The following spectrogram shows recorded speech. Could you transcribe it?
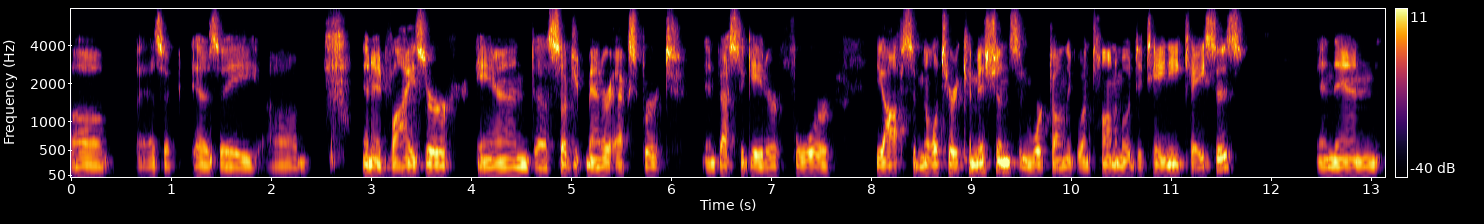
uh, as a as a um, an advisor and subject matter expert investigator for the Office of Military Commissions, and worked on the Guantanamo detainee cases. And then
